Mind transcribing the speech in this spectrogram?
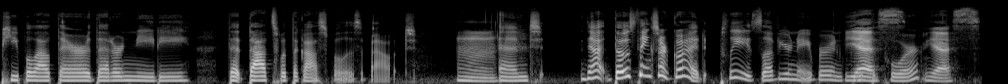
people out there that are needy that that's what the gospel is about Mm. and that those things are good please love your neighbor and feed yes, the poor Yes.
